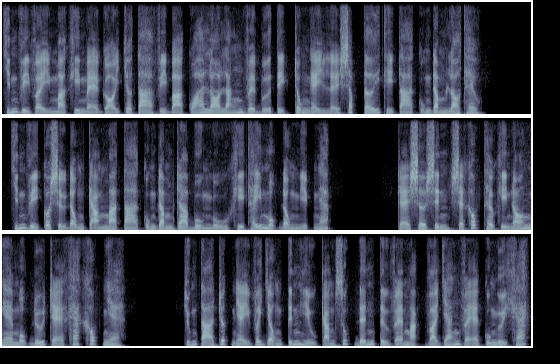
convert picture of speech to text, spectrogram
Chính vì vậy mà khi mẹ gọi cho ta vì bà quá lo lắng về bữa tiệc trong ngày lễ sắp tới thì ta cũng đâm lo theo. Chính vì có sự đồng cảm mà ta cũng đâm ra buồn ngủ khi thấy một đồng nghiệp ngáp. Trẻ sơ sinh sẽ khóc theo khi nó nghe một đứa trẻ khác khóc nhà. Chúng ta rất nhạy với dòng tín hiệu cảm xúc đến từ vẻ mặt và dáng vẻ của người khác,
